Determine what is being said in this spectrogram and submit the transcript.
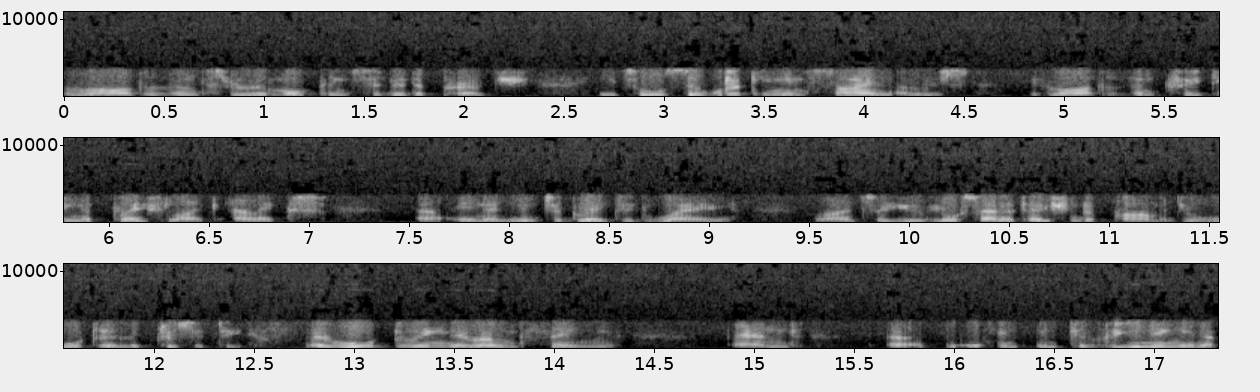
rather than through a more considered approach. It's also working in silos rather than treating a place like Alex uh, in an integrated way. Right, so you, have your sanitation department, your water, electricity, they're all doing their own thing, and uh, in, intervening in a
